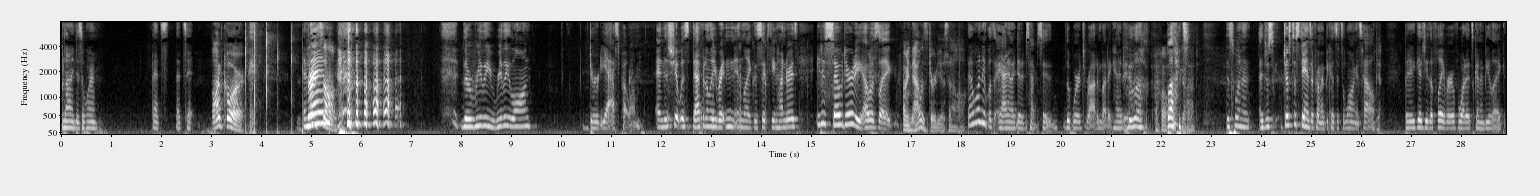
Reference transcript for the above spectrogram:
blind as a worm. That's that's it. Encore. Third then song. the really really long, dirty ass poem. And this shit was definitely written in like the 1600s. It is so dirty. I was like, I mean, that was dirty as hell. that one. It was. I know I did it, just have to say the words "rod" and "butting head." Yeah. Oh, But- God. This one, I just just a stanza from it because it's long as hell. Yeah. But it gives you the flavor of what it's going to be like.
